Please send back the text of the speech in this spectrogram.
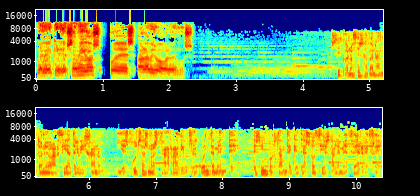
Muy bien, queridos amigos, pues ahora mismo volvemos. Si conoces a don Antonio García Trevijano y escuchas nuestra radio frecuentemente, es importante que te asocies al MCRC.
